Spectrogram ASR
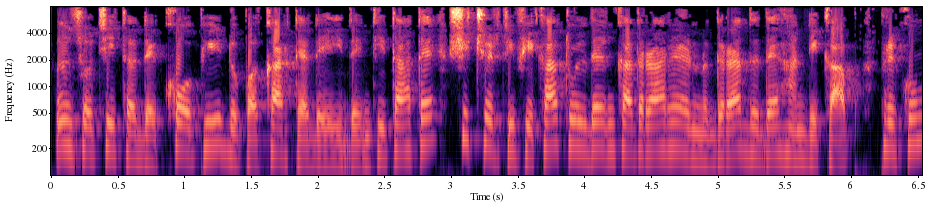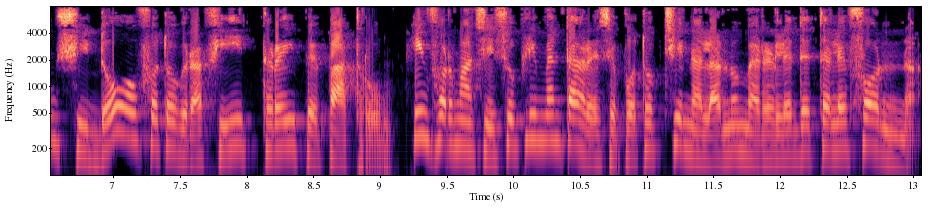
însoțită de copii după cartea de identitate și certificatul de încadrare în grad de handicap, precum și două fotografii 3 pe 4. Informații suplimentare se pot obține la numerele de telefon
